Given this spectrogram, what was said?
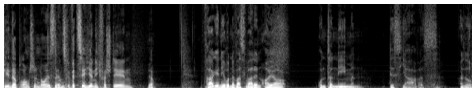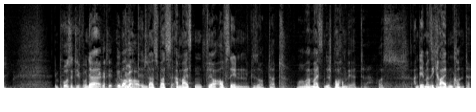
die in der Branche neu die sind. unsere Witze hier nicht verstehen. Ja. Frage in die Runde: Was war denn euer Unternehmen des Jahres? Also Im Positiven oder ja, Negativen? überhaupt, in das, was am meisten für Aufsehen gesorgt hat, worüber am meisten gesprochen wird, was, an dem man sich reiben konnte.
